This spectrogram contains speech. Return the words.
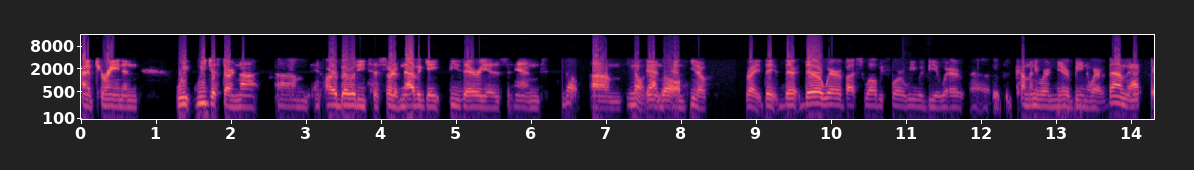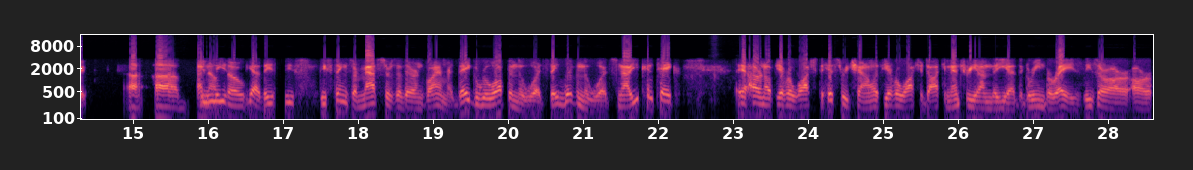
kind of terrain, and we we just are not. Um, and our ability to sort of navigate these areas and no, um, no, and, and you know, right? They they're they're aware of us well before we would be aware, uh, come anywhere near being aware of them. Exactly. Uh, uh, I mean, know, these, so yeah, these these these things are masters of their environment. They grew up in the woods. They live in the woods. Now you can take. I don't know if you ever watched the History Channel. If you ever watch a documentary on the uh, the Green Berets, these are our, our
